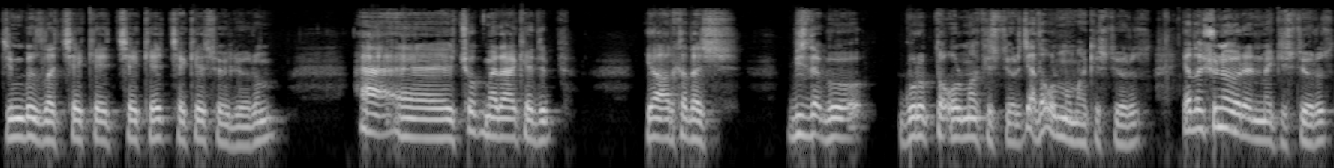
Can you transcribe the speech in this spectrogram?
cımbızla çeke çeke çeke söylüyorum. Ha, e, çok merak edip ya arkadaş biz de bu grupta olmak istiyoruz ya da olmamak istiyoruz. Ya da şunu öğrenmek istiyoruz.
